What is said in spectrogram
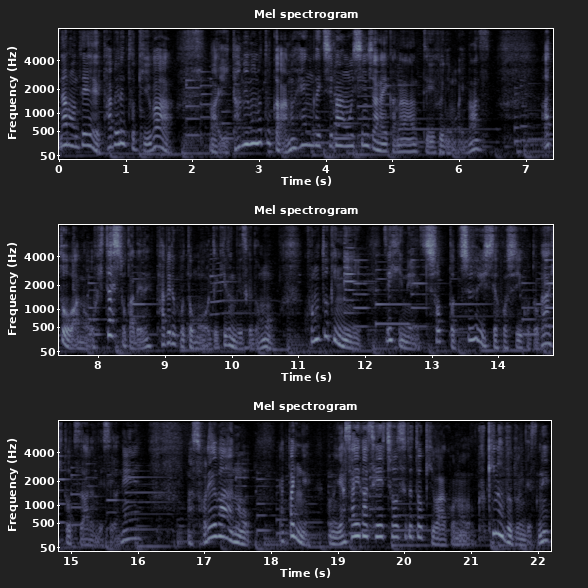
なので食べる時は、まあ、炒め物とかあの辺が一番美味しいんじゃないかなっていうふうに思います。あとあのおひたしとかでね食べることもできるんですけどもこの時に是非ねちょっと注意してほしいことが一つあるんですよね。まあ、それはあのやっぱりねこの野菜が成長する時はこの茎の部分ですね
